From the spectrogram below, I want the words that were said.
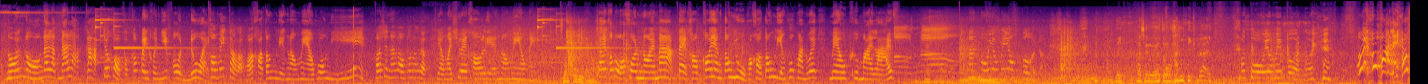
น้องๆน่ารักน่ารักอะเจ้าของเขาก็เป็นคนญี่ปุ่นด้วยเขาไม่กลับอะเพราะว่าเขาต้องเลี้ยงน้องแมวพวกนี้ เพราะฉะนั้นเราก็เลยแบบอยากมาช่วยเขาเลี้ยงน้องแมวไงช่วงโควิดอะเนาะใช่เขาบอกว่าคนน้อยมาก แต่เขาก็ยังต้องอยู่ เพราะเขาต้องเลี้ยงพวกมันเว้ยแมวคือ my life นั้นโนยังไม่ยอมเปิดอะนี่มาชะเง้อตรงร้านนี้ก็ได้ ประตูยังไม่เปิดเลย โอ้ยมาแล้ว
